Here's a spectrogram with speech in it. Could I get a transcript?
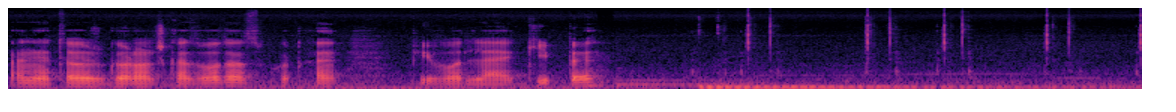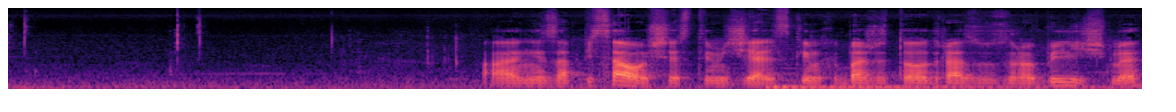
A nie, to już gorączka złota, spotkanie, piwo dla ekipy. Ale nie zapisało się z tym zielskim, chyba że to od razu zrobiliśmy.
